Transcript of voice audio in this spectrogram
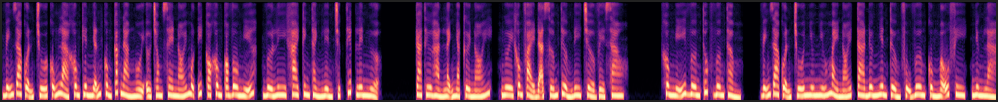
Vĩnh gia quận chúa cũng là không kiên nhẫn cùng các nàng ngồi ở trong xe nói một ít có không có vô nghĩa, vừa ly khai kinh thành liền trực tiếp lên ngựa. Ca Thư Hàn lạnh nhạt cười nói, ngươi không phải đã sớm tưởng đi trở về sao? Không nghĩ vương thúc vương thẩm. Vĩnh gia quận chúa nhíu nhíu mày nói ta đương nhiên tưởng phụ vương cùng mẫu phi, nhưng là...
